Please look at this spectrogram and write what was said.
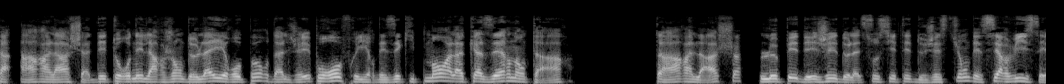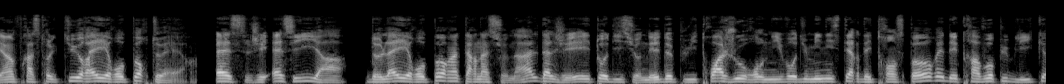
Tahar al-Hache a détourné l'argent de l'aéroport d'Alger pour offrir des équipements à la caserne Antar. Tahar al-Hache, le PDG de la Société de gestion des services et infrastructures aéroportuaires, SGSIA, de l'aéroport international d'Alger est auditionné depuis trois jours au niveau du ministère des Transports et des Travaux Publics,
